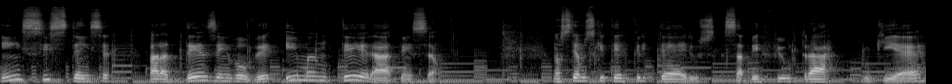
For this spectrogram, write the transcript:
insistência para desenvolver e manter a atenção. Nós temos que ter critérios, saber filtrar o que é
